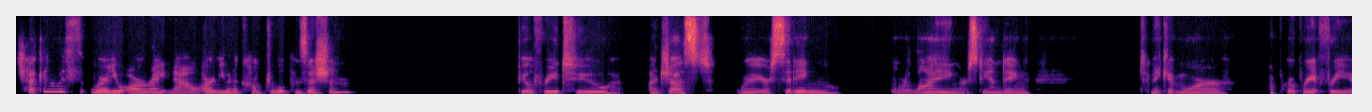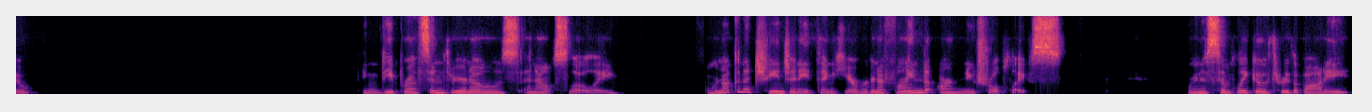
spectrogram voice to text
Check in with where you are right now. Are you in a comfortable position? Feel free to adjust where you're sitting or lying or standing to make it more appropriate for you. Taking deep breaths in through your nose and out slowly. We're not going to change anything here. We're going to find our neutral place. We're going to simply go through the body,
